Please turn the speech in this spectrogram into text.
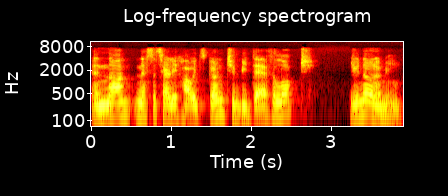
and not necessarily how it's going to be developed. You know what I mean?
